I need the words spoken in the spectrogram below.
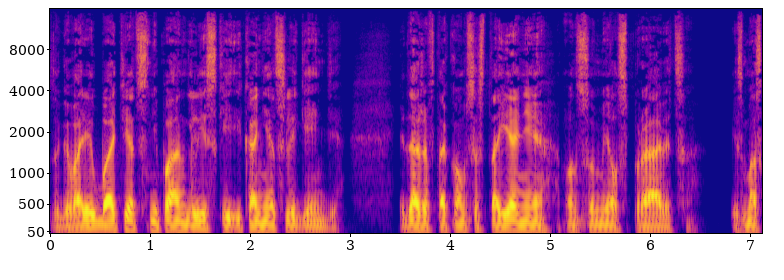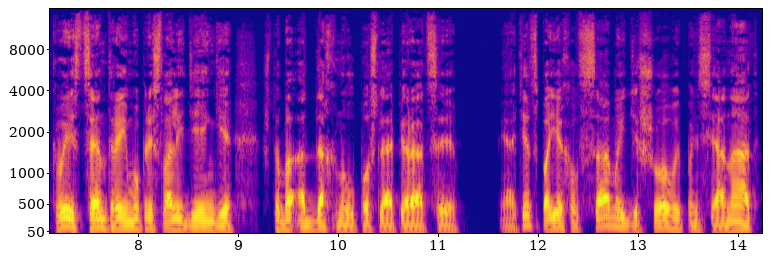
Заговорил бы отец не по-английски и конец легенде. И даже в таком состоянии он сумел справиться. Из Москвы, из центра ему прислали деньги, чтобы отдохнул после операции. И отец поехал в самый дешевый пансионат,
